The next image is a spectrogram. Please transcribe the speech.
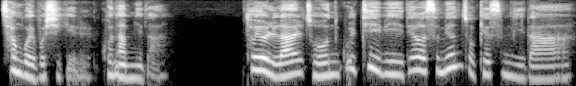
참고해 보시길 권합니다. 토요일 날 좋은 꿀팁이 되었으면 좋겠습니다.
